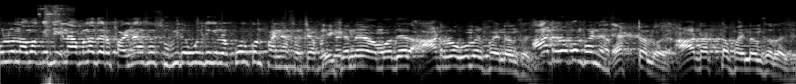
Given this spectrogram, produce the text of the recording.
বলুন আমাকে যে না আপনাদের ফাইন্যান্সের সুবিধা বলতে গেলে কোন কোন ফাইন্যান্স আছে এখানে আমাদের আট রকমের ফাইন্যান্স আছে। আট রকম ফাইন্যান্স একটা লয় আট আটটা ফাইন্যান্সার আছে।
